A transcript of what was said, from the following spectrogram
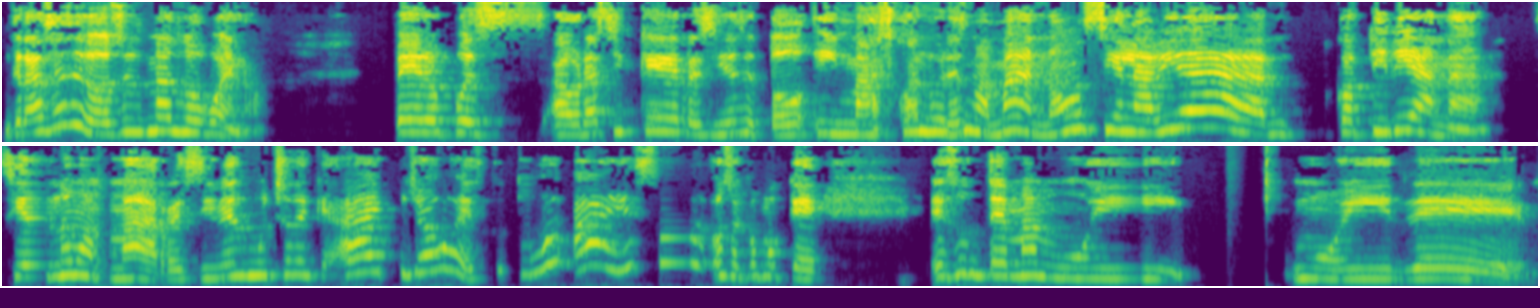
Gracias a Dios es más lo bueno. Pero pues ahora sí que recibes de todo y más cuando eres mamá, ¿no? Si en la vida cotidiana, siendo mamá, recibes mucho de que, ay, pues yo hago esto, tú, ah, eso, o sea, como que es un tema muy, muy de,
